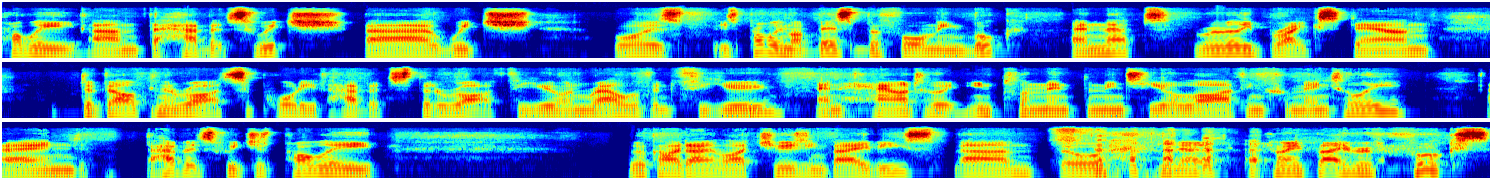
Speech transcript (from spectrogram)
Probably um, the Habit Switch, uh, which was is probably my best performing book, and that really breaks down developing the right supportive habits that are right for you and relevant for you, and how to implement them into your life incrementally. And the Habit Switch is probably look, I don't like choosing babies, um, or, you know, between favourite books.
